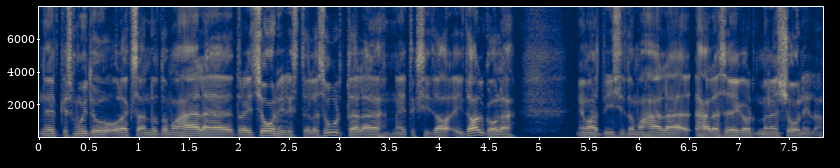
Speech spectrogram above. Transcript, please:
need, kes muidu oleks andnud oma hääle traditsioonilistele suurtele, näiteks Ida-, Hidalgole, nemad viisid oma hääle, hääle seekord Mélenchonile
